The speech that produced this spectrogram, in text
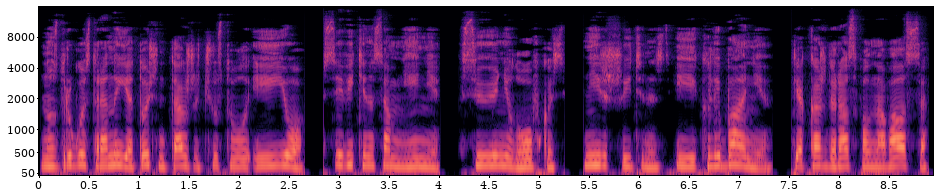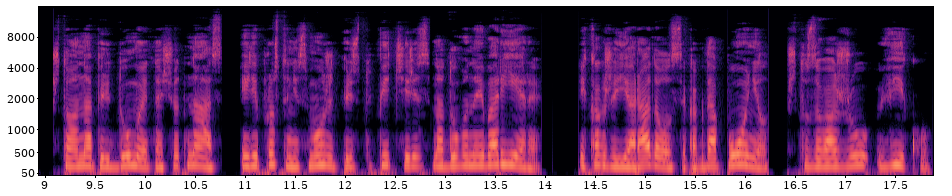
Но с другой стороны, я точно так же чувствовала и ее, все Викины сомнения, всю ее неловкость, нерешительность и колебания. Я каждый раз волновался, что она передумает насчет нас или просто не сможет переступить через надуманные барьеры. И как же я радовался, когда понял, что завожу Вику.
